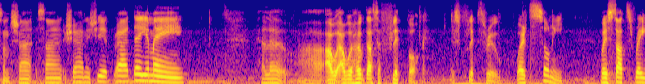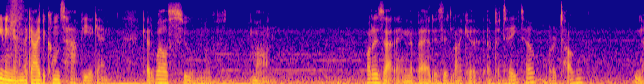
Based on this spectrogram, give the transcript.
some shi shi shiny shit right there, you mean. Hello. Ah, I, w- I would hope that's a flip book. Just flip through. Where it's sunny. Where it starts raining and the guy becomes happy again. Get well soon, love. Mom. What is that in the bed? Is it like a, a potato or a tongue? Who knows?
